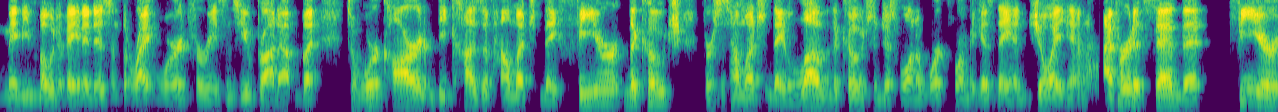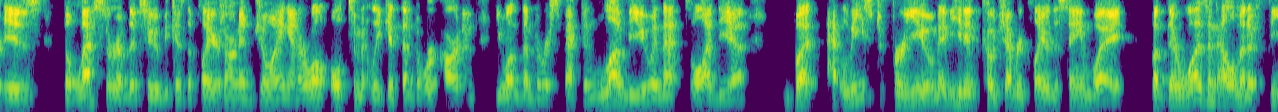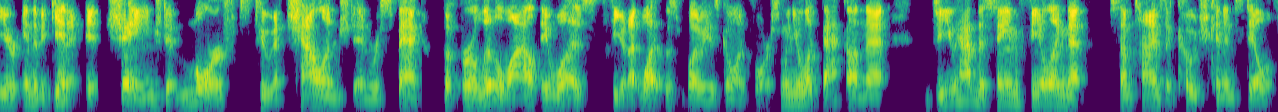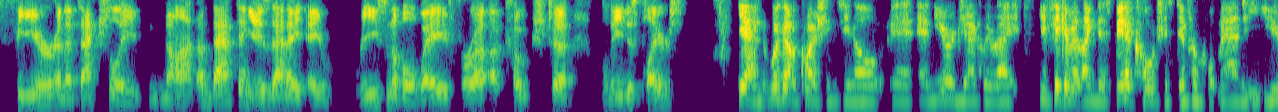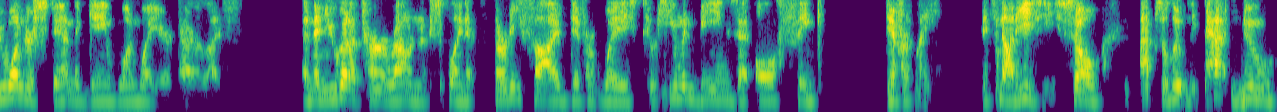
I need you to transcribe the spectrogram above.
maybe motivated isn't the right word for reasons you brought up, but to work hard because of how much they fear the coach versus how much they love the coach and just want to work for him because they enjoy him. I've heard it said that fear is the lesser of the two because the players aren't enjoying it or won't ultimately get them to work hard and you want them to respect and love you and that's the whole idea. But at least for you, maybe he didn't coach every player the same way, but there was an element of fear in the beginning. It changed, it morphed to a challenged and respect, but for a little while, it was fear. That was what he was going for. So when you look back on that, do you have the same feeling that sometimes a coach can instill fear and that's actually not a bad thing? Is that a, a reasonable way for a, a coach to lead his players? Yeah, without questions, you know, and, and, you're exactly right. You think of it like this being a coach is difficult, man. You understand the game one way your entire life and then you got to turn around and explain it 35 different ways to human beings that all think differently. It's not easy. So absolutely pat knew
